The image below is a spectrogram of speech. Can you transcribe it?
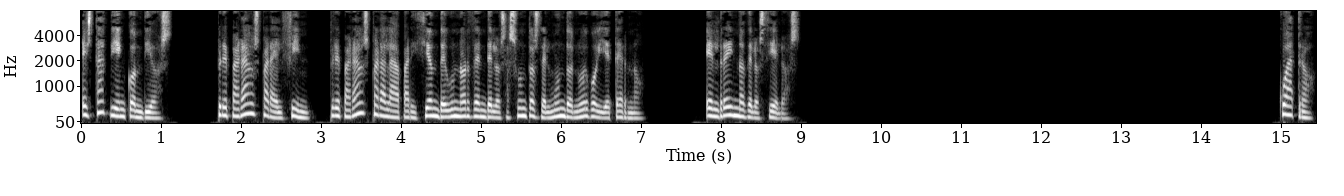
Estad bien con Dios. Preparaos para el fin, preparaos para la aparición de un orden de los asuntos del mundo nuevo y eterno. El reino de los cielos. ¡4!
